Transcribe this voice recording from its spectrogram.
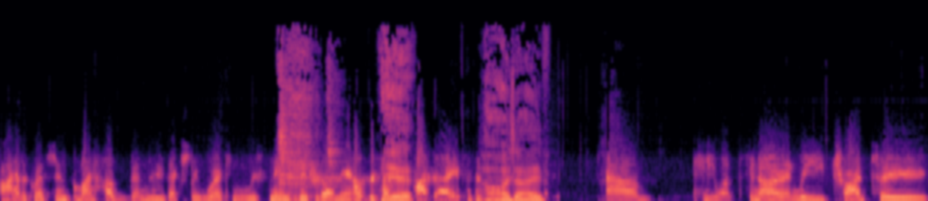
I have a question for my husband who's actually working listening to this right now. Yeah. Hi, Dave. Hi, Dave. Um, he wants to know, and we tried to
